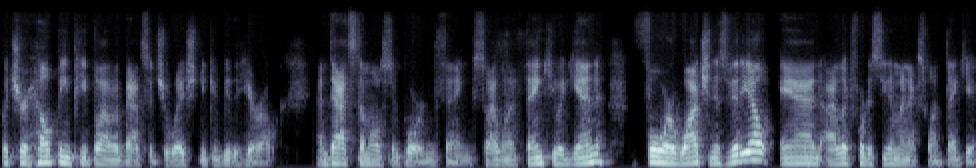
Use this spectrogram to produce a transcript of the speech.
but you're helping people out of a bad situation. You can be the hero. And that's the most important thing. So I want to thank you again for watching this video and I look forward to seeing you in my next one. Thank you.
